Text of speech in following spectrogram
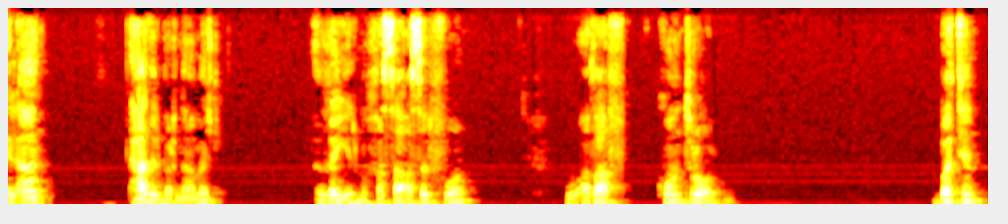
الآن هذا البرنامج غير من خصائص ال form وأضاف control button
